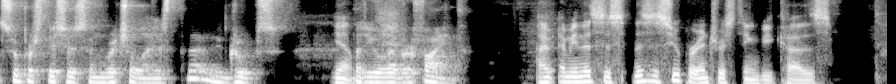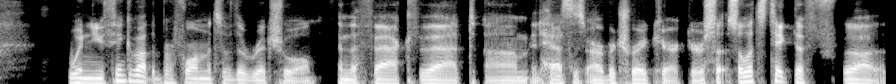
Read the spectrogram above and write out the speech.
superstitious and ritualized uh, groups yeah. that you'll ever find. I, I mean, this is this is super interesting because when you think about the performance of the ritual and the fact that um, it has this arbitrary character, so, so let's take the uh,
